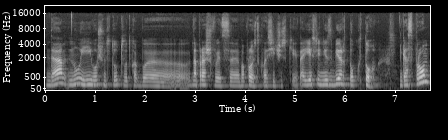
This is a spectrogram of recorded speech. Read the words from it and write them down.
Да, ну и, в общем-то, тут вот как бы э, напрашивается вопрос классический. Да, если не Сбер, то кто? Газпром,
